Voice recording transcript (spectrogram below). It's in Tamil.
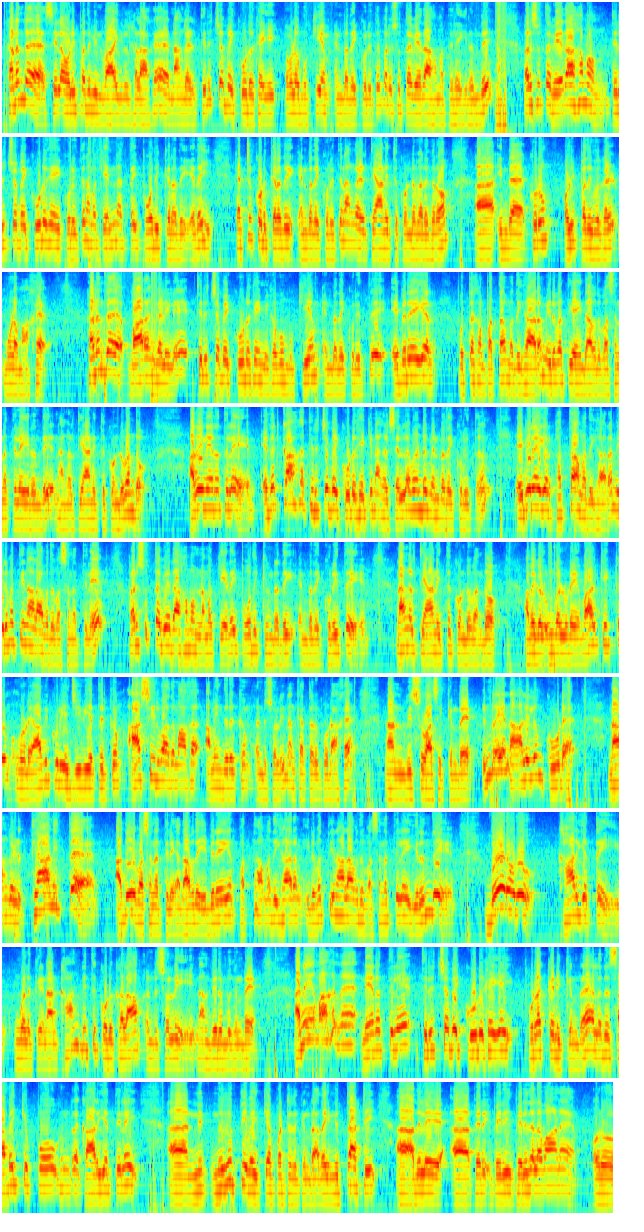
கடந்த சில ஒளிப்பதிவின் வாயில்களாக நாங்கள் திருச்சபை கூடுகையை எவ்வளவு முக்கியம் என்பதை குறித்து பரிசுத்த வேதாகமத்திலே இருந்து பரிசுத்த வேதாகமம் திருச்சபை கூடுகையை குறித்து நமக்கு என்னத்தை போதிக்கிறது எதை கற்றுக் கொடுக்கிறது என்பதை குறித்து நாங்கள் தியானித்து கொண்டு வருகிறோம். ஆஹ் இந்த குறும் ஒளிப்பதிவுகள் மூலமாக. கடந்த வாரங்களிலே திருச்சபை கூடுகை மிகவும் முக்கியம் என்பதை குறித்து எபிரேயர் புத்தகம் பத்தாம் அதிகாரம் இருபத்தி ஐந்தாவது வசனத்திலே இருந்து நாங்கள் தியானித்து கொண்டு வந்தோம். அதே நேரத்திலே எதற்காக திருச்சபை கூடுகைக்கு நாங்கள் செல்ல வேண்டும் என்பதை குறித்தும் எபிரேயர் பத்தாம் அதிகாரம் இருபத்தி நாலாவது வசனத்திலே பரிசுத்த வேதாகமம் நமக்கு எதை போதிக்கின்றது என்பதை குறித்து நாங்கள் தியானித்து கொண்டு வந்தோம். அவைகள் உங்களுடைய வாழ்க்கைக்கும் உங்களுடைய ஆவிக்குரிய ஜீவியத்திற்கும் ஆசீர்வாதமாக அமைந்திருக்கும் என்று சொல்லி நான் கத்தருக்கூடாக நான் விசுவாசிக்கின்றேன். இன்றைய நாளிலும் கூட நாங்கள் தியானித்த அதே வசனத்திலே அதாவது எபிரேயர் பத்தாம் அதிகாரம் இருபத்தி நாலாவது வசனத்திலே இருந்து வேறொரு காரியத்தை உங்களுக்கு நான் காண்பித்து கொடுக்கலாம் என்று சொல்லி நான் விரும்புகின்றேன். அநேகமாக நேரத்திலே திருச்சபை கூடுகையை புறக்கணிக்கின்ற அல்லது சபைக்கு போகின்ற காரியத்திலே நிறுத்தி வைக்கப்பட்டிருக்கின்ற அதை நித்தாட்டி அதிலே பெரி பெரி பெரிதளவான ஒரு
